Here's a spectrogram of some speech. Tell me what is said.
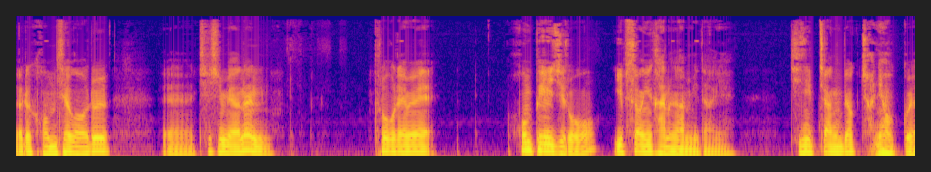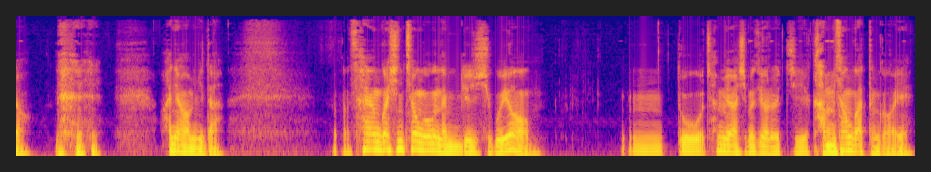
여러 검색어를 예, 치시면은 프로그램의 홈페이지로 입성이 가능합니다. 예. 진입 장벽 전혀 없고요. 네. 환영합니다. 어, 사연과 신청곡 남겨주시고요. 음, 또 참여하시면서 여러 가지 감성 같은 거, 예.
